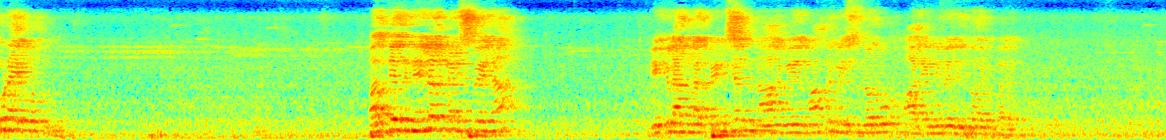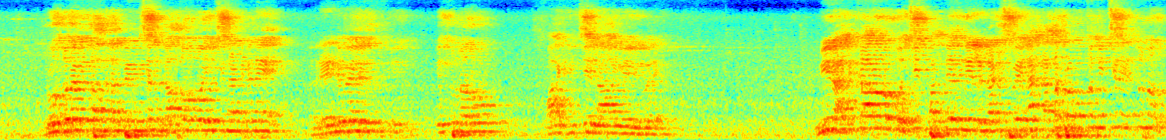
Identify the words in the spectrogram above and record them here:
కూడా అయిపోతుంది పద్దెనిమిది మర్చిపోయినా వికలాంగుల పెన్షన్ నాలుగు వేలు మాత్రమే ఇస్తున్నారు. ఆ రెండు వేలు ఇంతవరకు పని వృద్ధుల వితంతుల పెన్షన్ గతంలో ఇచ్చినట్టుగానే రెండు వేలు ఇస్తున్నారు. వాళ్ళకి ఇచ్చే నాలుగు వేలు ఇవ్వలేదు. మీరు అధికారంలోకి వచ్చి పద్దెనిమిది నెలలు గడిచిపోయినా గత ప్రభుత్వం ఇచ్చిన ఇస్తున్నారు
